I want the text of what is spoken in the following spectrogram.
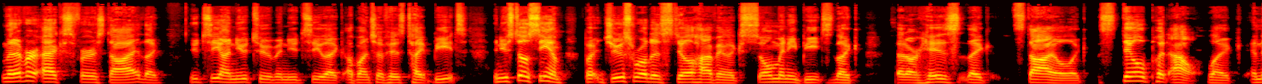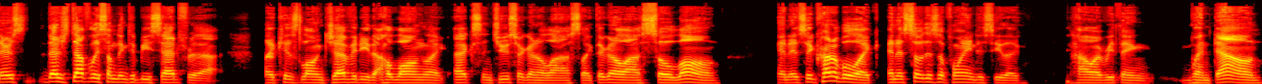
whenever X first died, like you'd see on YouTube and you'd see like a bunch of his type beats, and you still see him, but Juice WRLD is still having like so many beats like that are his like style, like still put out. Like, and there's there's definitely something to be said for that. Like his longevity, that how long like X and Juice are gonna last. Like they're gonna last so long. And it's incredible, like, and it's so disappointing to see like how everything went down.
